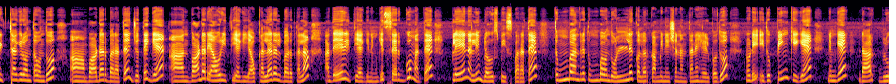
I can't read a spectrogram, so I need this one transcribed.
ರಿಚ್ ಆಗಿರೋವಂಥ ಒಂದು ಬಾರ್ಡರ್ ಬರುತ್ತೆ. ಜೊತೆಗೆ ಬಾರ್ಡರ್ ಯಾವ ರೀತಿಯಾಗಿ, ಯಾವ ಕಲರಲ್ಲಿ ಬರುತ್ತಲ್ಲ, ಅದೇ ರೀತಿಯಾಗಿ ನಿಮಗೆ ಸೆರ್ಗು ಮತ್ತು ಪ್ಲೇನಲ್ಲಿ ಬ್ಲೌಸ್ ಪೀಸ್ ಬರುತ್ತೆ. ತುಂಬ ಅಂದರೆ ತುಂಬ ಒಂದು ಒಳ್ಳೆ ಕಲರ್ ಕಾಂಬಿನೇಷನ್ ಅಂತಲೇ ಹೇಳ್ಬೋದು. ನೋಡಿ, ಇದು ಪಿಂಕಿಗೆ ನಿಮಗೆ ಡಾರ್ಕ್ ಬ್ಲೂ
